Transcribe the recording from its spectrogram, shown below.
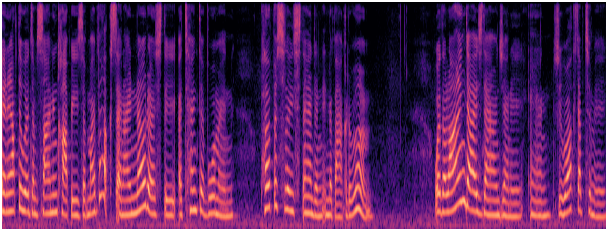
and afterwards, I'm signing copies of my books, and I noticed the attentive woman purposely standing in the back of the room. Well, the line dies down, Jennie, and she walks up to me,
